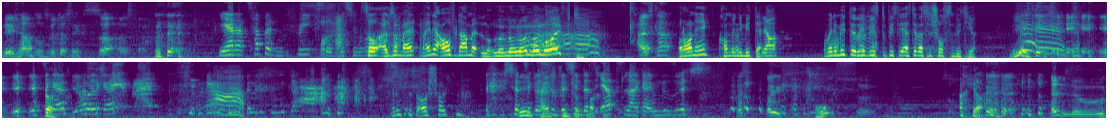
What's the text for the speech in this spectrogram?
Bild haben, sonst wird das nichts. So, alles klar. Ja, da zappelt ein Freak so ein bisschen rum. So, also mein, meine Aufnahme läuft. Alles klar. Ronny, komm in die Mitte. Ja. Komm in die Mitte, du, wirst, du bist der Erste, was erschossen wird hier. Hast du gern? Ja, Hast gern? Kann ich das ausschalten? Schatzi, Nee, du hast so ein bisschen das. Erzlager im Gesicht. Was? Ui. Oh. Äh, Ach ja. Hallo.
